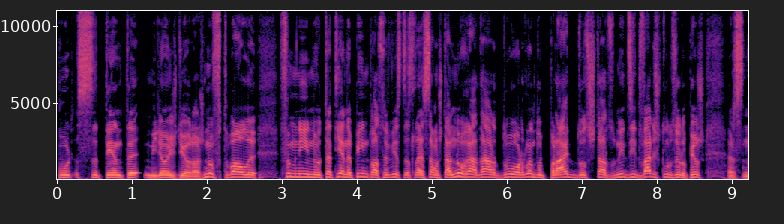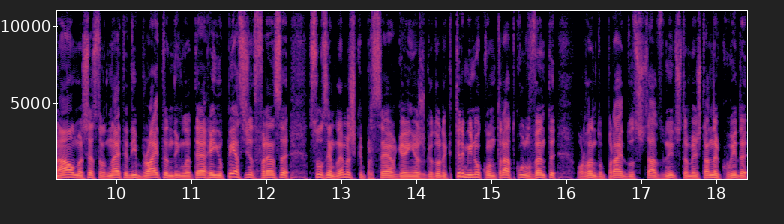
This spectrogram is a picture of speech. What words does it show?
por 70 milhões de euros. No futebol feminino, Tatiana Pinto, ao serviço da seleção, está no radar do Orlando Pride dos Estados Unidos e de vários clubes europeus. Arsenal, Manchester United e Brighton de Inglaterra e o PSG de França são os emblemas que perseguem a jogadora que terminou o contrato com o Levante. Orlando Pride dos Estados Unidos também está na corrida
